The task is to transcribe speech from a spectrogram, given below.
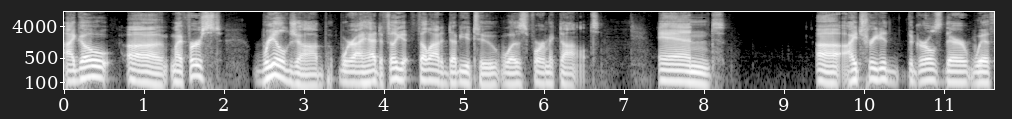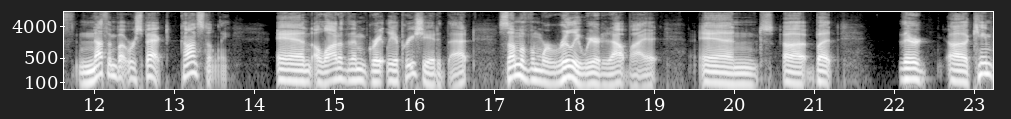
I go uh, my first real job where i had to fill, fill out a w2 was for mcdonald's. And uh, i treated the girls there with nothing but respect constantly. And a lot of them greatly appreciated that. Some of them were really weirded out by it, and uh, but there uh, came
